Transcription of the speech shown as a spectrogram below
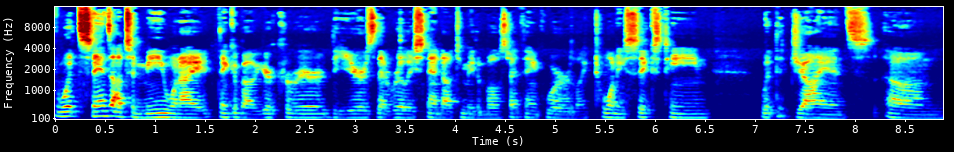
what stands out to me when I think about your career, the years that really stand out to me the most, I think, were like 2016 with the Giants, um,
